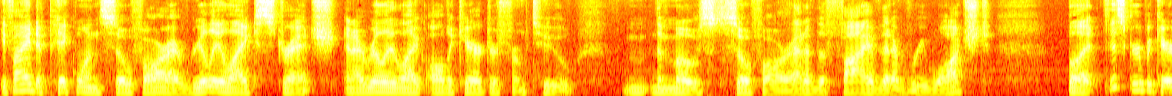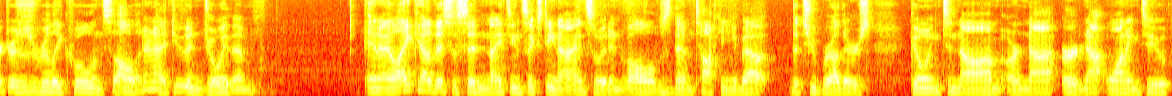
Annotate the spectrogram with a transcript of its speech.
if I had to pick one so far, I really like Stretch and I really like all the characters from 2 the most so far out of the 5 that I've rewatched. But this group of characters is really cool and solid and I do enjoy them. And I like how this is said in 1969, so it involves them talking about the two brothers going to Nam or not or not wanting to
